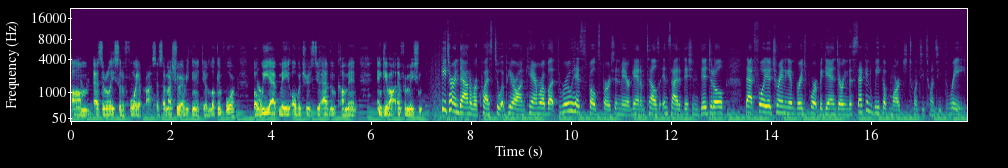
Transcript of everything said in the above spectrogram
um, as it relates to the FOIA process. I'm not sure everything that they're looking for, but we have made overtures to have them come in and give out information. He turned down a request to appear on camera, but through his spokesperson, Mayor Ganim tells Inside Edition Digital that FOIA training in Bridgeport began during the second week of March 2023.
